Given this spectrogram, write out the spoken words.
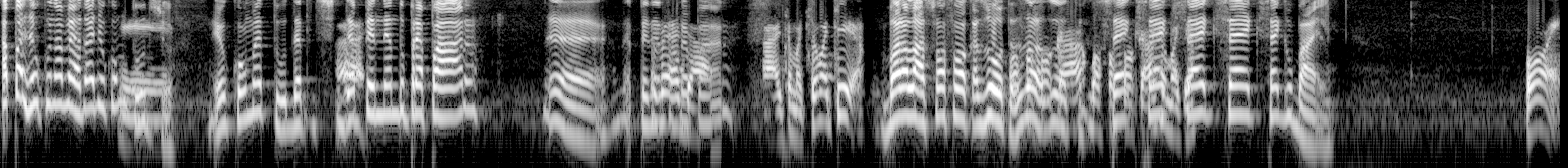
Rapaz, eu na verdade eu como É. tudo, senhor. Eu como é tudo. Dep- Ah. Dependendo do preparo. É, dependendo do Verdade. preparo. Seu Madia, seu Madia. Bora lá, as fofocas, as outras, Vou as fofocar, outras. Segue, fofocar, segue, segue, segue, segue o baile. Oi.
